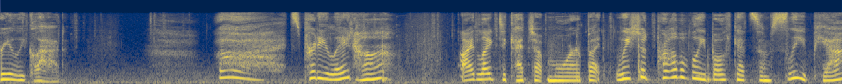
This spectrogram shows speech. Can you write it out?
Really glad. it's pretty late, huh? I'd like to catch up more, but we should probably both get some sleep, yeah?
